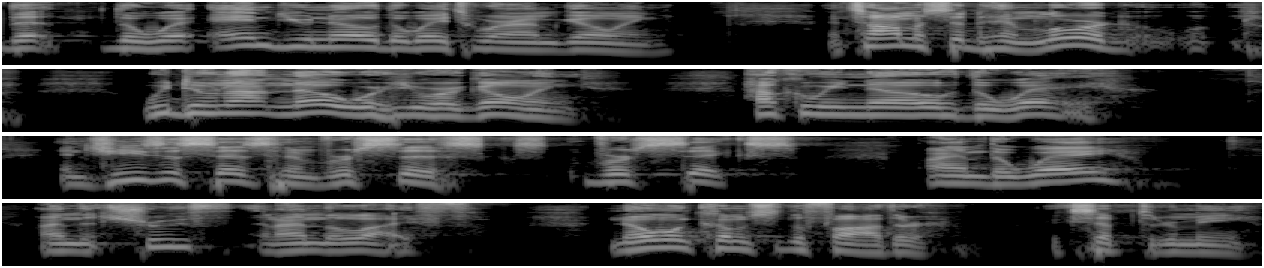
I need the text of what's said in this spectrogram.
that the way, and you know the way to where I'm going. And Thomas said to him, Lord, we do not know where you are going. How can we know the way? And Jesus says to him, verse 6, verse 6 I am the way, I'm the truth, and I'm the life. No one comes to the Father except through me.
